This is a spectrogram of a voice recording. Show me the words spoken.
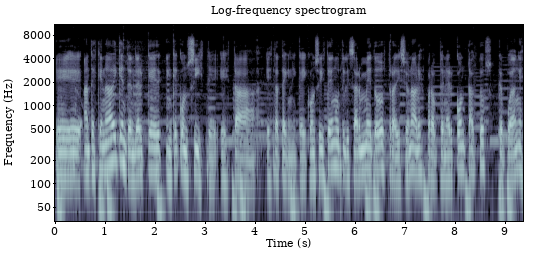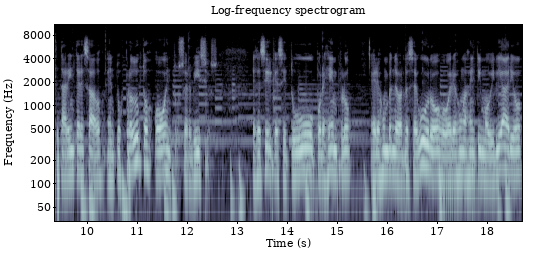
Eh, antes que nada hay que entender en qué consiste esta, esta técnica y consiste en utilizar métodos tradicionales para obtener contactos que puedan estar interesados en tus productos o en tus servicios. Es decir, que si tú, por ejemplo, eres un vendedor de seguros o eres un agente inmobiliario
